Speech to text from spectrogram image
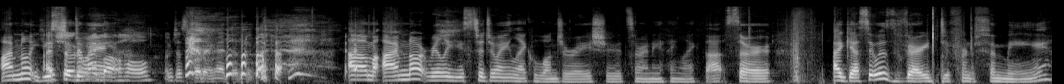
i'm not used I to showed her doing my butthole. I'm just kidding. I didn't. um, I'm not really used to doing like lingerie shoots or anything like that. So I guess it was very different for me.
